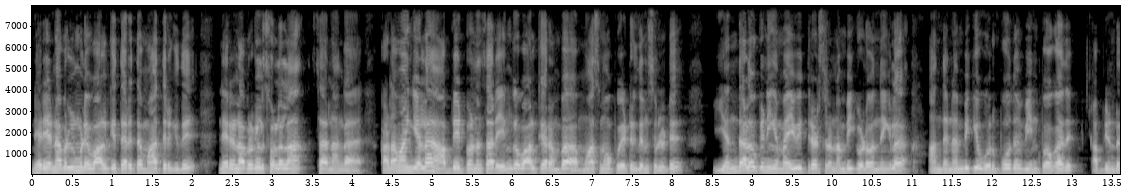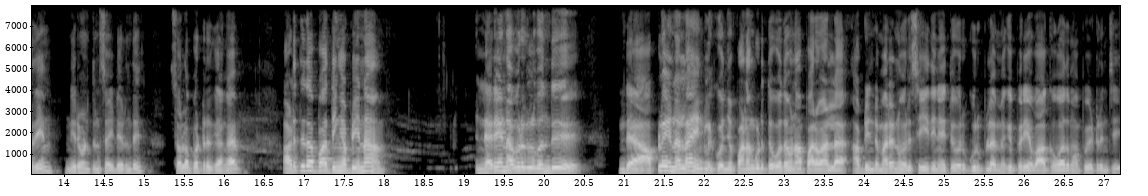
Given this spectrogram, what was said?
நிறைய நபர்களுடைய வாழ்க்கை தரத்தை மாற்றிருக்குது நிறைய நபர்கள் சொல்லலாம் சார் நாங்கள் கடன் வாங்கியெல்லாம் அப்டேட் பண்ணோம் சார். எங்கள் வாழ்க்கை ரொம்ப மோசமாக போயிட்டுருக்குதுன்னு சொல்லிட்டு எந்த அளவுக்கு நீங்கள் மைவி த்ரெட்ஸில் நம்பிக்கையோடு வந்தீங்களோ அந்த நம்பிக்கை ஒருபோதும் வீண் போகாது. அப்படின்றதையும் நிறுவனத்தின் சைடு இருந்து சொல்லப்பட்டிருக்காங்க. அடுத்ததாக பார்த்தீங்க அப்படின்னா நிறைய நபர்கள் வந்து இந்த அப்ளைனெல்லாம் எங்களுக்கு கொஞ்சம் பணம் கொடுத்து உதவுனா பரவாயில்ல. அப்படின்ற மாதிரியான ஒரு செய்தி நேற்று ஒரு குரூப்பில் மிகப்பெரிய வாக்குவாதமாக போயிட்டு இருந்துச்சு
